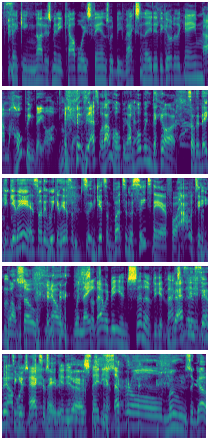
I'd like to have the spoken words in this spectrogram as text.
thinking not as many Cowboys fans would be vaccinated to go to the game? I'm hoping they are. That's what I'm hoping. I'm hoping they are, so that they can get in, so that we can hear some, get some butts in the seats there for our team. Well, so you know when they so that would be incentive to get vaccinated. That's incentive to get vaccinated, to get into the yes. stadium. there. several moons ago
